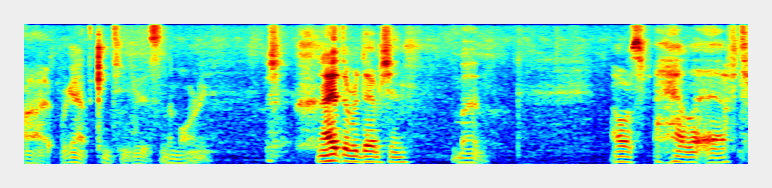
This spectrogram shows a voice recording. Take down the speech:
all right, we're gonna have to continue this in the morning. And I hit the redemption, but I was hella effed.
